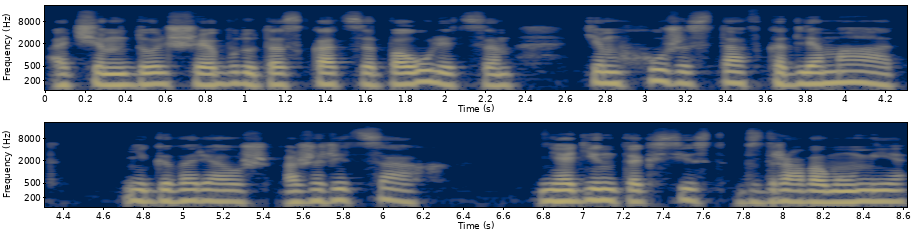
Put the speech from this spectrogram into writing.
а чем дольше я буду таскаться по улицам, тем хуже ставка для Маат, не говоря уж о жрецах. Ни один таксист в здравом уме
